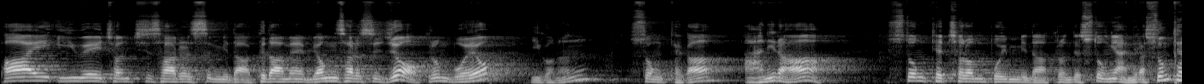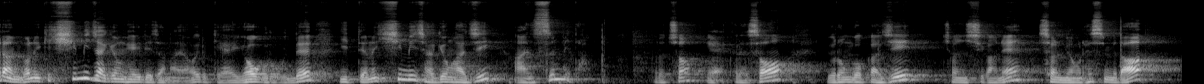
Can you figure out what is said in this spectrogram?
by 이외의 전치사를 씁니다. 그 다음에 명사를 쓰죠. 그럼 뭐예요? 이거는 수동태가 아니라 수동태처럼 보입니다. 그런데 수동이 아니라 수동태라는 거는 이렇게 힘이 작용해야 되잖아요. 이렇게 역으로. 근데 이때는 힘이 작용하지 않습니다. 그렇죠? 예. 그래서 이런 것까지 전 시간에 설명을 했습니다.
